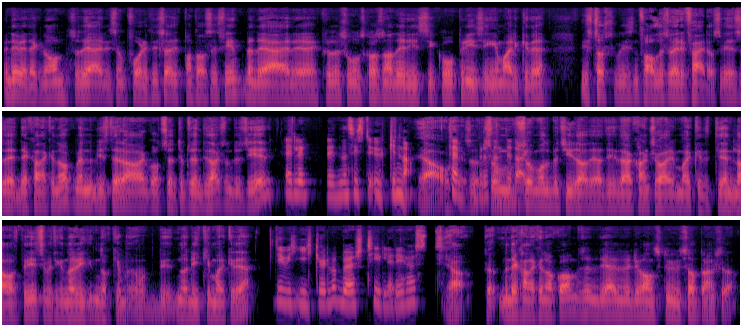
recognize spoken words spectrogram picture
Men det vet jeg ikke noe om. Så det er liksom, Får de til, så er det fantastisk fint. Men det er eh, produksjonskostnader, risiko, prising i markedet. Hvis torskeprisen faller, så er det ferdig osv. Så, så det, det, kan jeg ikke nok. Men hvis det har gått 70% i dag, som du sier Eller den siste uken, da. Ja, okay. 15 så, så, i dag. Så må det bety da at de da kanskje var i markedet til en lav pris. Jeg vet ikke når de, når de gikk i markedet. De gikk vel på børs tidligere i høst. Ja, Men det kan jeg ikke nok om. så Det er en veldig vanskelig utsatt bransje, da.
